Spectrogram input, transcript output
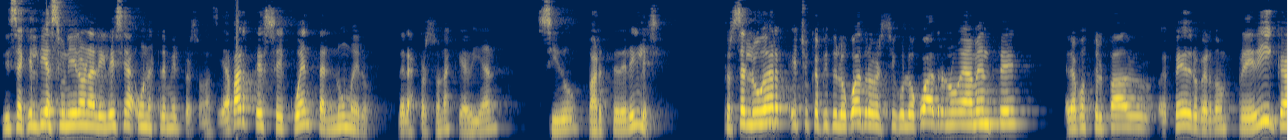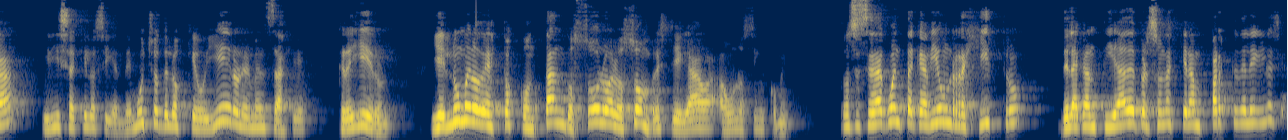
dice aquel día se unieron a la iglesia unas 3.000 personas. Y aparte se cuenta el número de las personas que habían sido parte de la iglesia. Tercer lugar, Hechos capítulo 4, versículo 4, nuevamente el apóstol eh, Pedro perdón, predica y dice aquí lo siguiente, muchos de los que oyeron el mensaje creyeron, y el número de estos, contando solo a los hombres, llegaba a unos 5.000. Entonces se da cuenta que había un registro de la cantidad de personas que eran parte de la iglesia.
